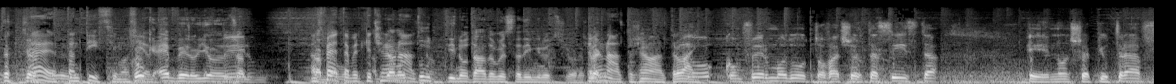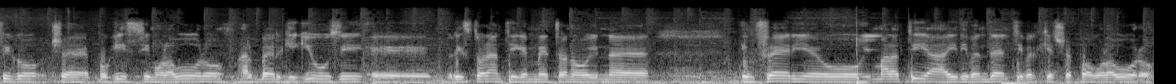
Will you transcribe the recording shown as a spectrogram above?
Eh, tantissimo, sì. Comunque, è vero, io. cioè, Aspetta, abbiamo- perché ce n'è un abbiamo altro. tutti notato questa diminuzione. C'è Prego. un altro, c'è un altro, vai. Io confermo tutto, faccio il tassista e non c'è più traffico, c'è pochissimo lavoro, alberghi chiusi, e ristoranti che mettono in, eh, in ferie o in malattia i dipendenti perché c'è poco lavoro.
